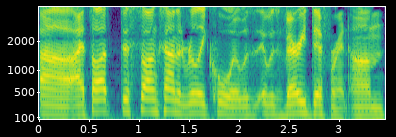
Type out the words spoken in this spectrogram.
uh, I thought this song sounded really cool. It was it was very different. Um,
